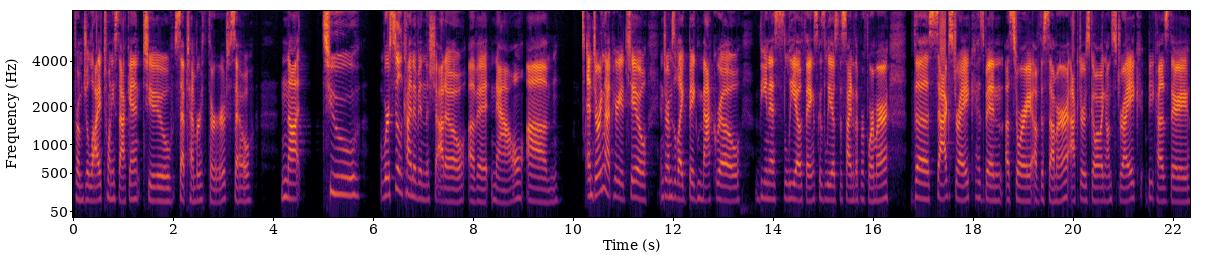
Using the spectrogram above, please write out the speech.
from July 22nd to September 3rd. So not too we're still kind of in the shadow of it now. Um, and during that period too, in terms of like big macro Venus Leo things, because Leo's the sign of the performer. The SAG strike has been a story of the summer. Actors going on strike because they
